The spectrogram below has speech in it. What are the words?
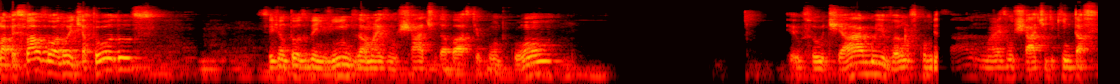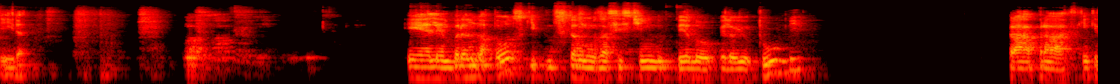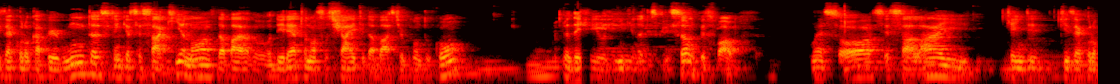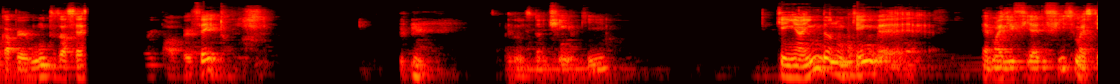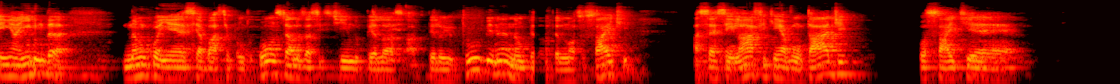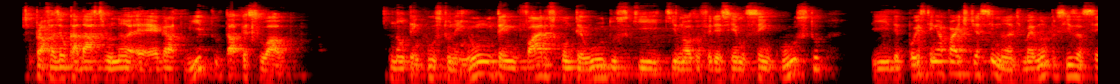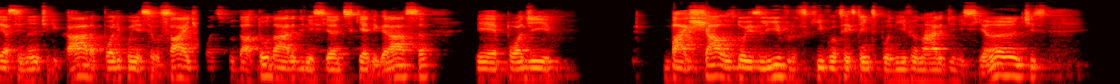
Olá pessoal, boa noite a todos. Sejam todos bem-vindos a mais um chat da Baster.com. Eu sou o Thiago e vamos começar mais um chat de quinta-feira. É, lembrando a todos que estão nos assistindo pelo, pelo YouTube, para quem quiser colocar perguntas, tem que acessar aqui a nós, da, direto ao nosso site da Baster.com. Eu deixei o link na descrição, pessoal. Não é só acessar lá e quem quiser colocar perguntas, acesse o portal, perfeito? Um instantinho aqui. Quem ainda não. Quem é, é mais difícil, é difícil, mas quem ainda não conhece a Bastia.com, está nos assistindo pela, pelo YouTube, né? não pelo, pelo nosso site. Acessem lá, fiquem à vontade. O site é para fazer o cadastro é, é gratuito, tá, pessoal? Não tem custo nenhum, tem vários conteúdos que, que nós oferecemos sem custo. E depois tem a parte de assinante, mas não precisa ser assinante de cara, pode conhecer o site, pode estudar toda a área de iniciantes que é de graça, é, pode baixar os dois livros que vocês têm disponível na área de iniciantes,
